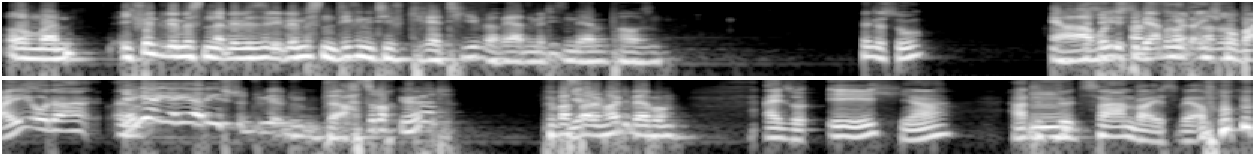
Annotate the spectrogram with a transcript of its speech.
Oh Mann. Ich finde, wir müssen, wir, wir müssen definitiv kreativer werden mit diesen Werbepausen. Findest du? Ja, ist, ist die Werbung jetzt eigentlich vorbei oder? Ja, ja, ja, ja, die ist, hast du doch gehört? Für was Ja. war denn heute Werbung? Also ich, ja, hatte Mhm. für Zahnweiß Werbung.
